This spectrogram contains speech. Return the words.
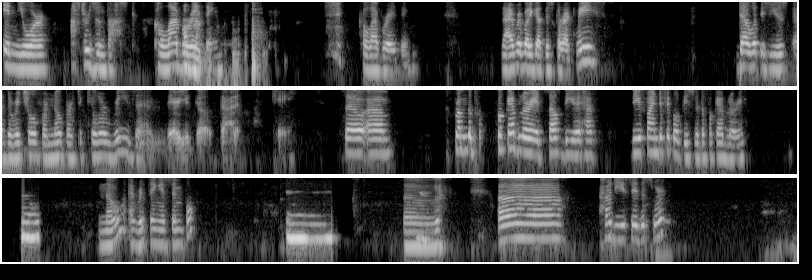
in your after Zoom task. Collaborating. Collaborating. Now everybody got this correctly. Dawet is used at the ritual for no particular reason. There you go. Got it. Okay. So um, from the vocabulary itself, do you have, do you find difficulties with the vocabulary? No. No, everything is simple. Um, Uh, uh, how do you say this word?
